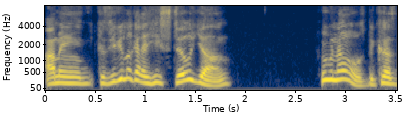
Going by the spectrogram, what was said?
I mean, because if you look at it, he's still young. Who knows? Because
